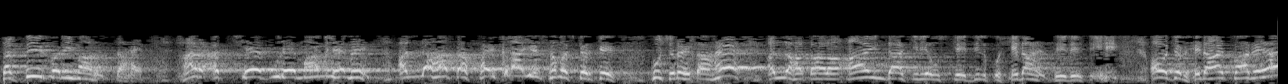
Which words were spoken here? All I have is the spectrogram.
تقدیر پر ایمان رکھتا ہے، ہر اچھے برے معاملے میں اللہ کا فیصلہ یہ سمجھ کر کے خوش رہتا ہے، اللہ تعالیٰ آئندہ کے لیے اس کے دل کو ہدایت دے دیتے ہیں اور جب ہدایت پا گیا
